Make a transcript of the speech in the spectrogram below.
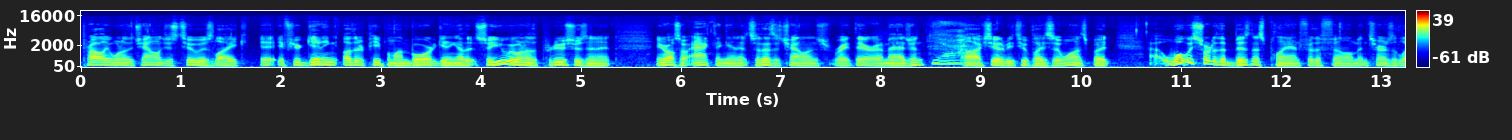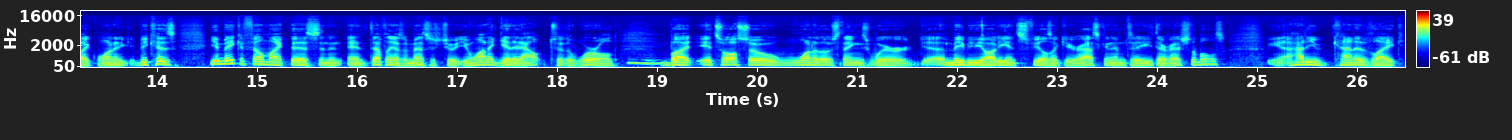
probably one of the challenges too is like if you're getting other people on board getting other so you were one of the producers in it you're also acting in it, so that's a challenge right there. I imagine. Yeah. Uh, you got to be two places at once. But uh, what was sort of the business plan for the film in terms of like wanting because you make a film like this and, and it definitely has a message to it. You want to get it out to the world, mm-hmm. but it's also one of those things where uh, maybe the audience feels like you're asking them to eat their vegetables. You know, how do you kind of like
